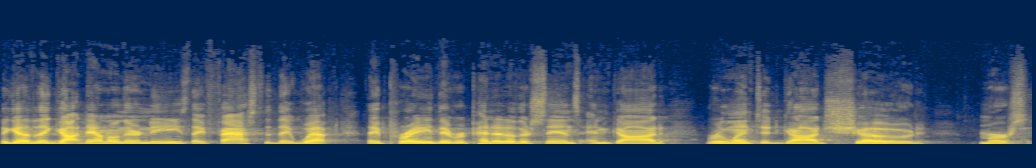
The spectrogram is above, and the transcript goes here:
together. They got down on their knees. They fasted. They wept. They prayed. They repented of their sins. And God relented. God showed mercy.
